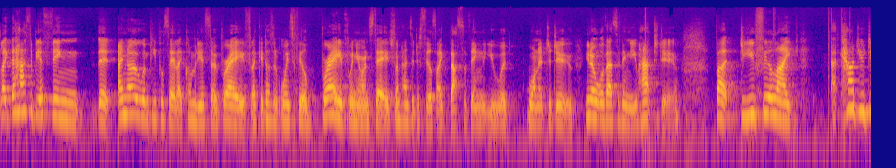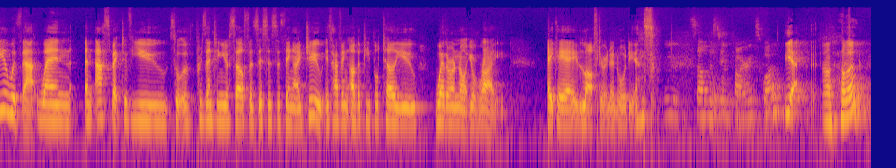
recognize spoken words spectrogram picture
Like there has to be a thing that I know when people say like comedy is so brave, like it doesn't always feel brave when you're on stage. Sometimes it just feels like that's the thing that you would wanted to do, you know, or that's the thing that you had to do. But do you feel like how do you deal with that when an aspect of you sort of presenting yourself as this is the thing I do is having other people tell you whether or not you're right, aka laughter in an audience? Mm. Self-esteem firing squad. Yeah. Oh, hello.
